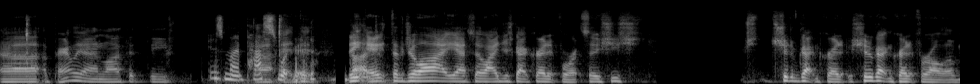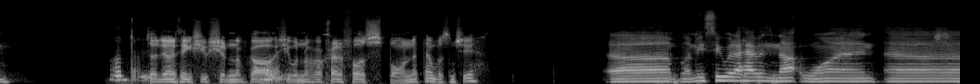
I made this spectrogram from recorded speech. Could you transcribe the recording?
Uh, apparently I unlocked it the Is my uh, password? the- the eighth of July. Yeah, so I just got credit for it. So she sh- sh- should have gotten credit. Should have gotten credit for all of them. Hold on. So the only thing she shouldn't have got, she wouldn't have got credit for, was spawning it then, wasn't she? Um, let me see what I have in not one. Uh,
